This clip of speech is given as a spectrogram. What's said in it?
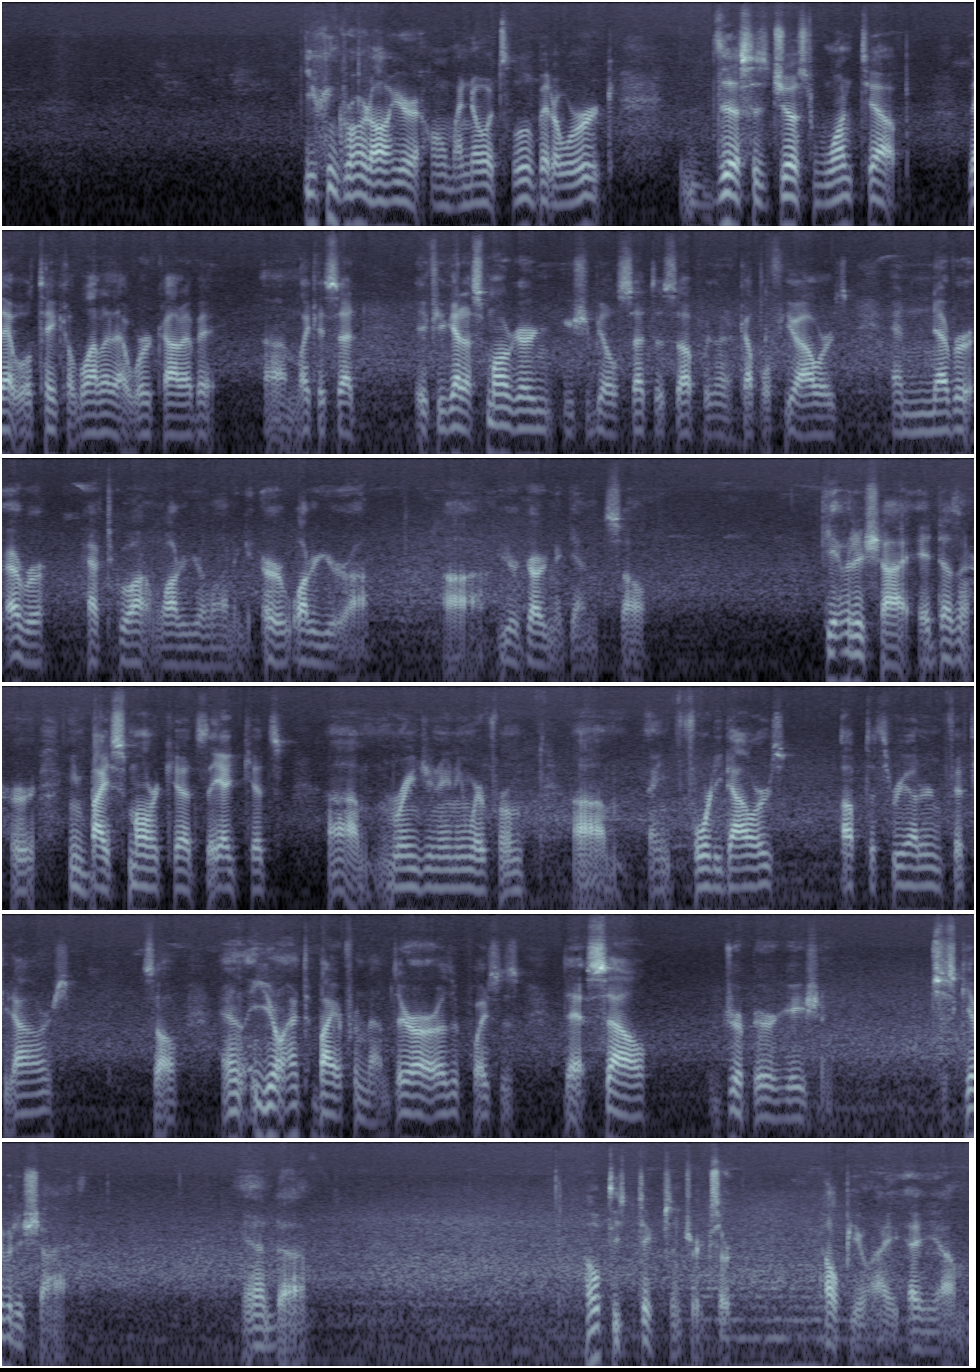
You can grow it all here at home. I know it's a little bit of work. This is just one tip that will take a lot of that work out of it. Um, like I said, if you got a small garden, you should be able to set this up within a couple few hours and never ever have to go out and water your lawn again or water your uh, uh, your garden again. So give it a shot. It doesn't hurt. You can buy smaller kits. They had kits um, ranging anywhere from um, I think forty dollars up to three hundred and fifty dollars. So and you don't have to buy it from them. There are other places that sell drip irrigation. Just give it a shot. And uh, I hope these tips and tricks are help you. I, I um,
